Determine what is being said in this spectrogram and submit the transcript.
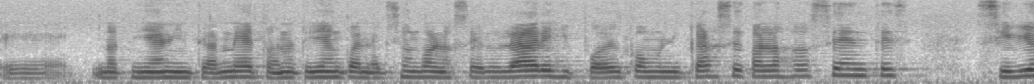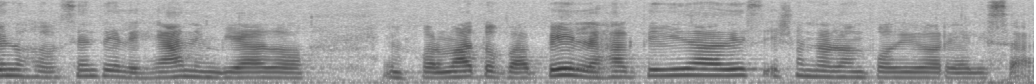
eh, no, tenían internet o no tenían conexión con los celulares y poder comunicarse con los docentes. Si bien los docentes les han enviado en formato papel las actividades, ellos no lo han podido realizar.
